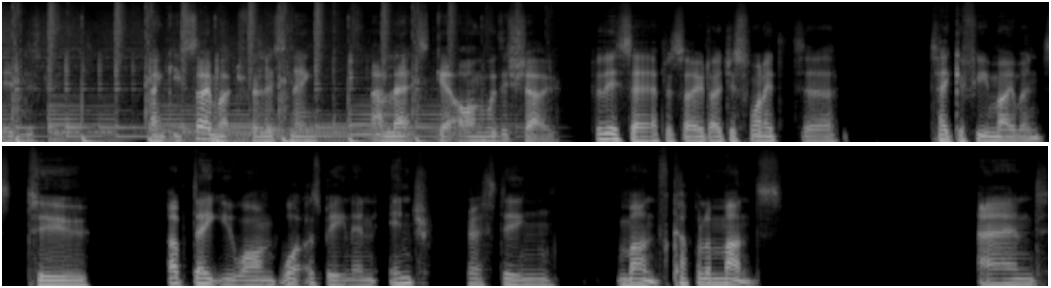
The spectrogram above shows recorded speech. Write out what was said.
industry. Thank you so much for listening, and let's get on with the show. For this episode, I just wanted to take a few moments to update you on what has been an interesting month, couple of months. And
